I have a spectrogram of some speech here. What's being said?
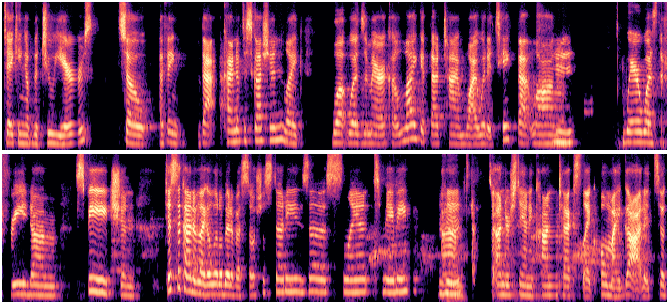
taking of the two years. So I think that kind of discussion, like what was America like at that time? Why would it take that long? Mhm. Where was the freedom speech and just a kind of like a little bit of a social studies uh, slant, maybe? Mhm. um, To understand in context, like, oh my God, it took,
